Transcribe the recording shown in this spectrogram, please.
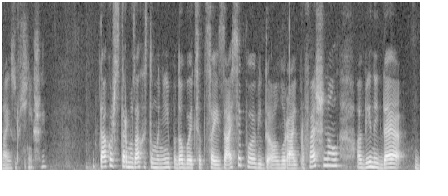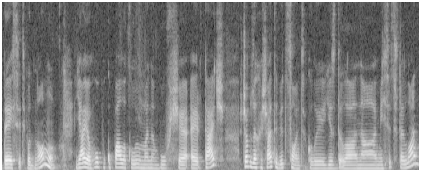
найзручніший. Також з термозахисту мені подобається цей засіб від L'Oreal Professional. Він йде 10 в одному. Я його покупала, коли у мене був ще AirTouch, щоб захищати від сонця, коли я їздила на місяць в Таїланд.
